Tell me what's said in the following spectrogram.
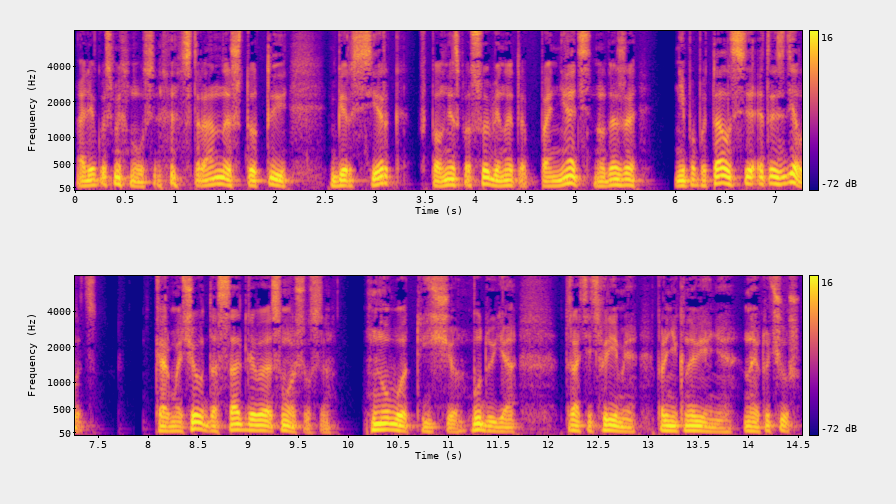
Олег усмехнулся. Странно, что ты, берсерк, вполне способен это понять, но даже не попытался это сделать. Кармачев досадливо сморщился. Ну вот еще, буду я тратить время проникновения на эту чушь.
